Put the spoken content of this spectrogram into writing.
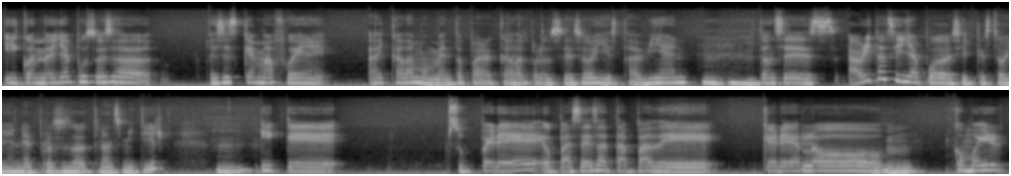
Y cuando ella puso eso, ese esquema fue, hay cada momento para cada proceso y está bien. Entonces, ahorita sí ya puedo decir que estoy en el proceso de transmitir Mm. y que superé o pasé esa etapa de quererlo mm, como ir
